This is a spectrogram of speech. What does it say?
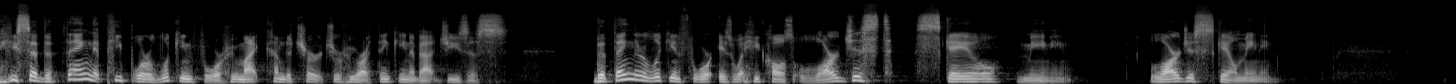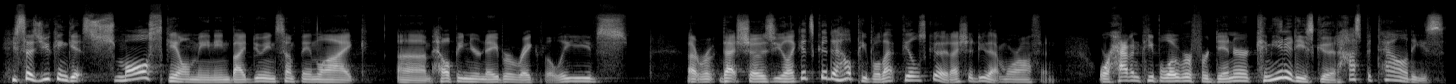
He said the thing that people are looking for who might come to church or who are thinking about Jesus, the thing they're looking for is what he calls largest scale meaning. Largest scale meaning. He says you can get small scale meaning by doing something like um, helping your neighbor rake the leaves. That, that shows you, like, it's good to help people. That feels good. I should do that more often or having people over for dinner, community's good, hospitality's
